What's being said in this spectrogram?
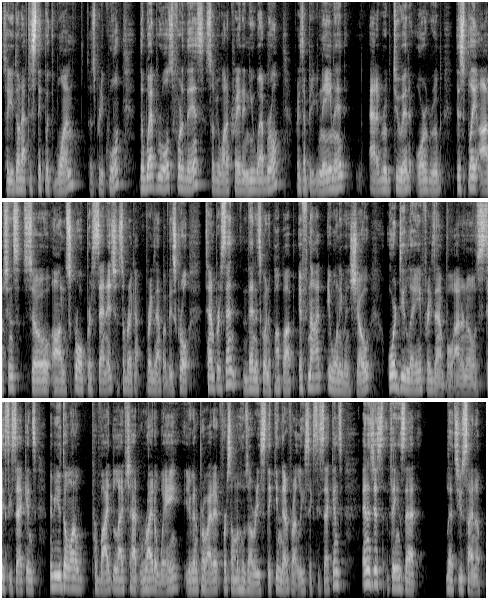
So you don't have to stick with one. So it's pretty cool. The web rules for this. So if you want to create a new web rule, for example, you can name it, add a group to it or group, display options. So on scroll percentage, so for, for example, if they scroll 10%, then it's going to pop up. If not, it won't even show or delay, for example, I don't know, 60 seconds. Maybe you don't want to provide the live chat right away. You're going to provide it for someone who's already sticking there for at least 60 seconds. And it's just things that lets you sign up,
